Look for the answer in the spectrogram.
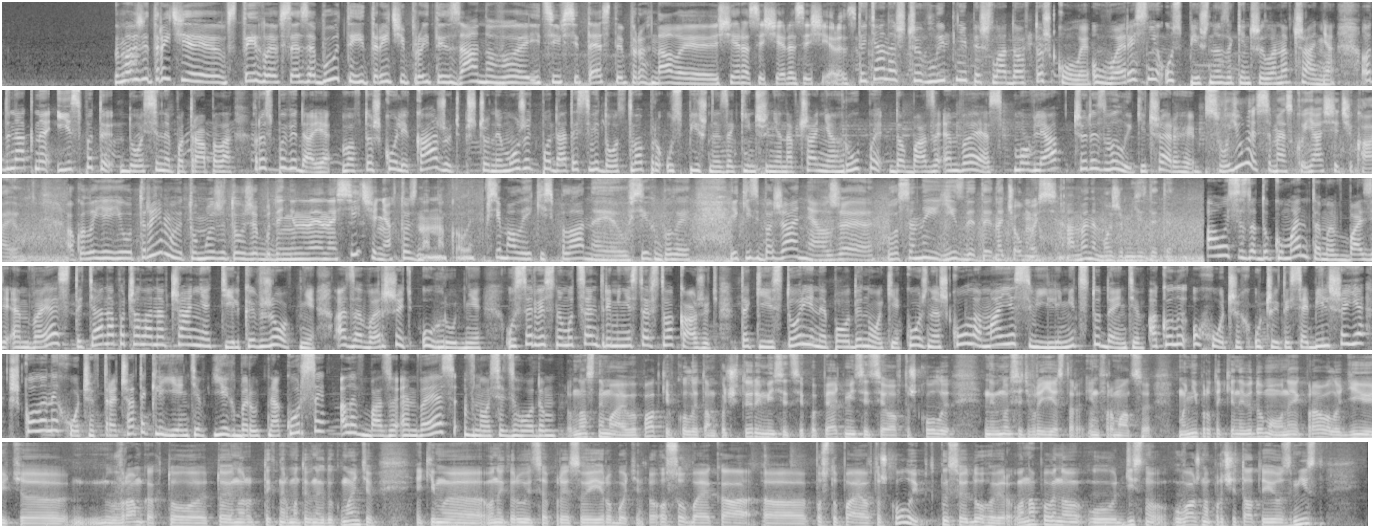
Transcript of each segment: Ми вже тричі встигли все забути і тричі пройти заново, і ці всі тести прогнали ще раз і ще раз і ще раз. Тетяна ще в липні пішла до автошколи. У вересні успішно закінчила навчання. Однак на іспити досі не потрапила. Розповідає, в автошколі кажуть, що не можуть подати свідоцтва про успішне закінчення навчання групи до бази МВС. Мовляв, через великі черги. Свою смс-ку я ще чекаю. А коли я її отримую, то може то вже буде не на січень, а хто знає на коли. Всі мали якісь плани, у всіх були якісь бажання вже восени їздити на чомусь, а ми не можемо їздити. А ось за документами в базі МВС Тетяна почала навчання тільки в жовтні, а завершить у грудні. У сервісному центрі міністерства кажуть, такі історії не поодинокі. Кожна школа має свій ліміт студентів. А коли охочих учитися більше є, школа не хоче втрачати клієнтів. Їх беруть на курси, але в базу МВС вносять згодом. У нас немає випадків, коли там по 4 місяці, по 5 місяців автошколи не вносять в реєстр інформацію. Мені про таке невідомо. Вони, як правило, діють е, в рамках то, то, тих нормативних документів, якими вони керуються при своїй роботі. Особа, яка е, поступає в автошколу і підписує договір, вона повинна дійсно уважно прочитати його зміст.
